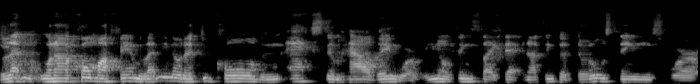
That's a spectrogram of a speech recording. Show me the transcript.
Let me, when I call my family, let me know that you called and asked them how they were, you know, things like that. And I think that those things were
